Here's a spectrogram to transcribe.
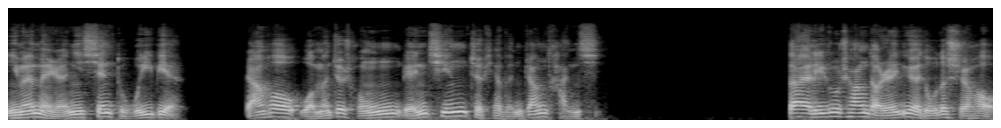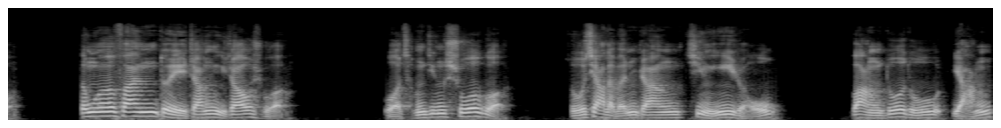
你们每人先读一遍，然后我们就从连青这篇文章谈起。”在黎树昌等人阅读的时候。曾国藩对张玉昭说：“我曾经说过，足下的文章近于柔，望多读杨、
